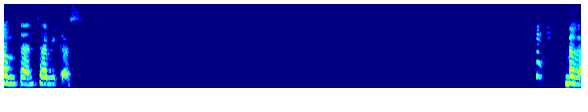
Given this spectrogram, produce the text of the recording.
क्षमतांचा विकास. बघा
